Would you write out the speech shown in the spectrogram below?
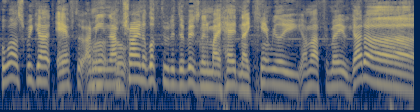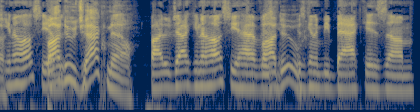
who else we got after? I mean, Well, I'm well- trying to look through the division in my head, and I can't really. I'm not familiar. We got uh, You know who else? you have? Badou Jack now. Badou Jack. You know who else you have? Is, Badou. Who's going to be back? Is um,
